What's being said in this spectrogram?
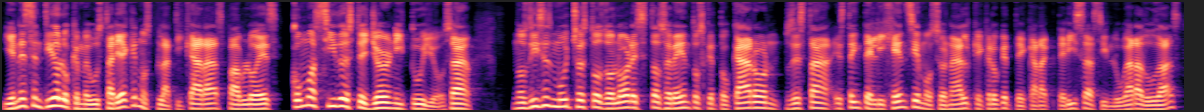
Y en ese sentido, lo que me gustaría que nos platicaras, Pablo, es cómo ha sido este journey tuyo. O sea, nos dices mucho estos dolores, estos eventos que tocaron, pues esta, esta inteligencia emocional que creo que te caracteriza sin lugar a dudas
